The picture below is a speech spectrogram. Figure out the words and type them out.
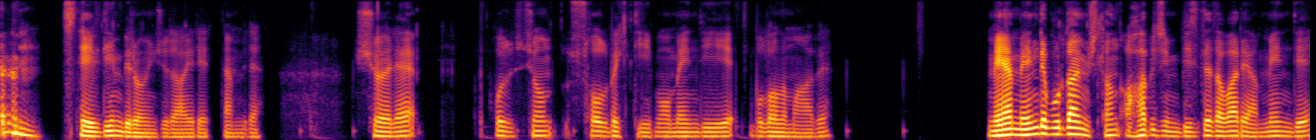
Sevdiğim bir oyuncu da ayrıyetten bir de. Şöyle pozisyon sol bek diyeyim. O Mendy'yi bulalım abi. Me Mendy buradaymış lan. Abicim bizde de var ya Mendy,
